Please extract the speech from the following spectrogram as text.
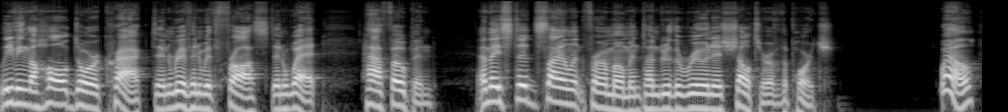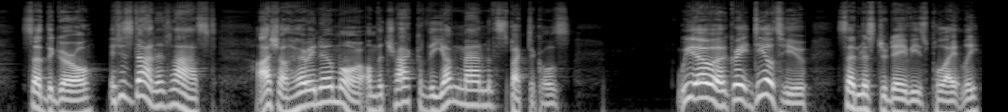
leaving the hall door cracked and riven with frost and wet, half open, and they stood silent for a moment under the ruinous shelter of the porch. Well, said the girl, it is done at last. I shall hurry no more on the track of the young man with spectacles. We owe a great deal to you, said Mr. Davies politely.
